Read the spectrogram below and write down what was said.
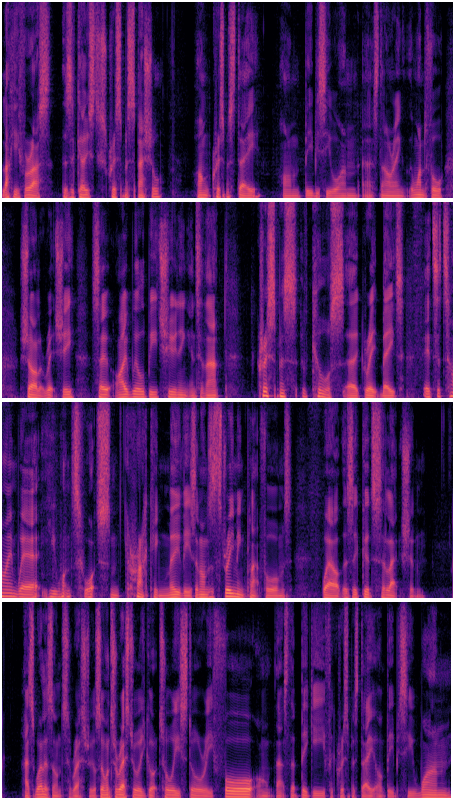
lucky for us, there's a Ghosts Christmas special on Christmas Day on BBC One, uh, starring the wonderful Charlotte Ritchie. So I will be tuning into that. Christmas, of course, uh, great bait. It's a time where you want to watch some cracking movies, and on the streaming platforms, well, there's a good selection as well as on terrestrial. So on terrestrial, you've got Toy Story 4, on, that's the biggie for Christmas Day on BBC One.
